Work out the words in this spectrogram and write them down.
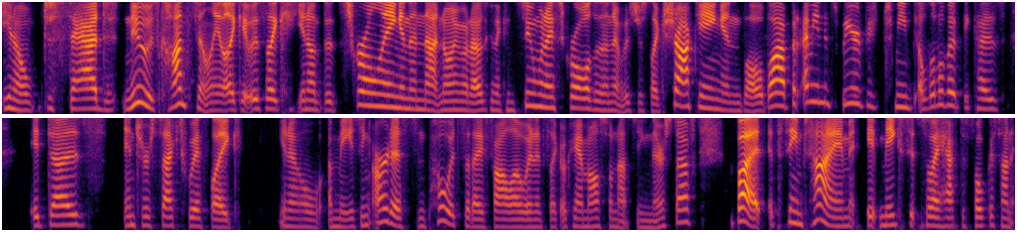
you know, just sad news constantly. Like it was like, you know, the scrolling and then not knowing what I was going to consume when I scrolled. And then it was just like shocking and blah, blah, blah. But I mean, it's weird to me a little bit because it does intersect with like, you know, amazing artists and poets that I follow. And it's like, okay, I'm also not seeing their stuff. But at the same time, it makes it so I have to focus on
